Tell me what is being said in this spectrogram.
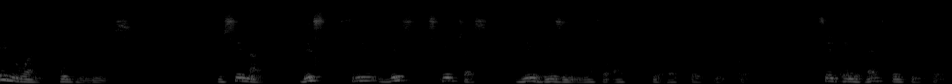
anyone who believes. You see now, these three these scriptures give reason enough for us to have faith in God. So you can have faith in God.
